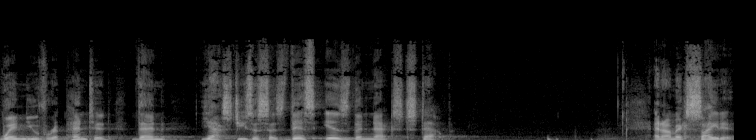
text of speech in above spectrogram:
when you've repented, then yes, Jesus says this is the next step. And I'm excited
